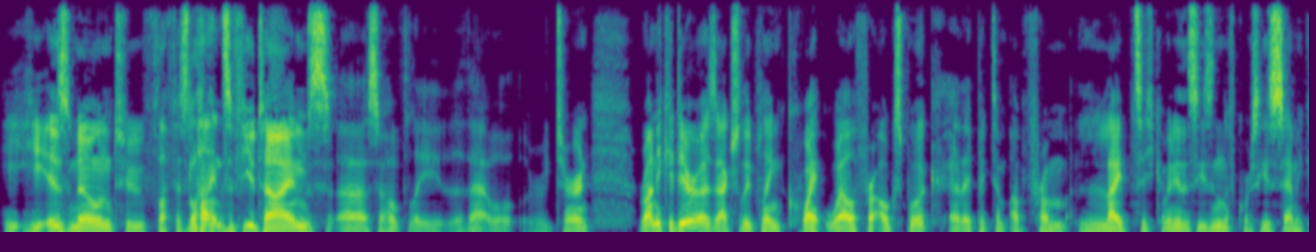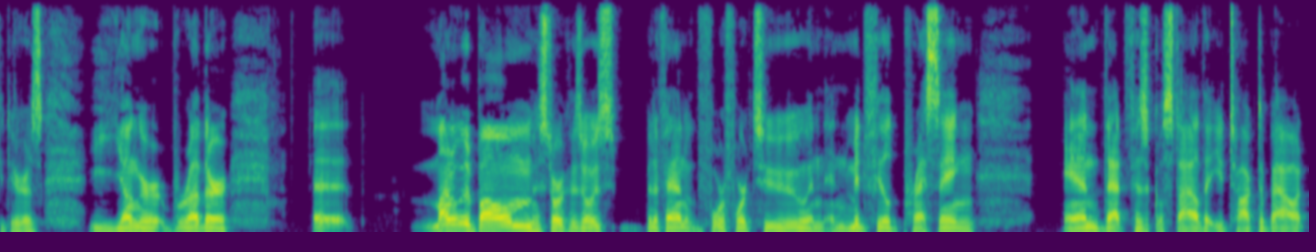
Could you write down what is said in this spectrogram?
he he is known to fluff his lines a few times, uh, so hopefully that will return. Rani Khedira is actually playing quite well for Augsburg. Uh, they picked him up from Leipzig coming into the season. Of course, he's Sami Khedira's younger brother. Uh, Manuel Baum historically has always been a fan of the 4-4-2 and, and midfield pressing and that physical style that you talked about.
